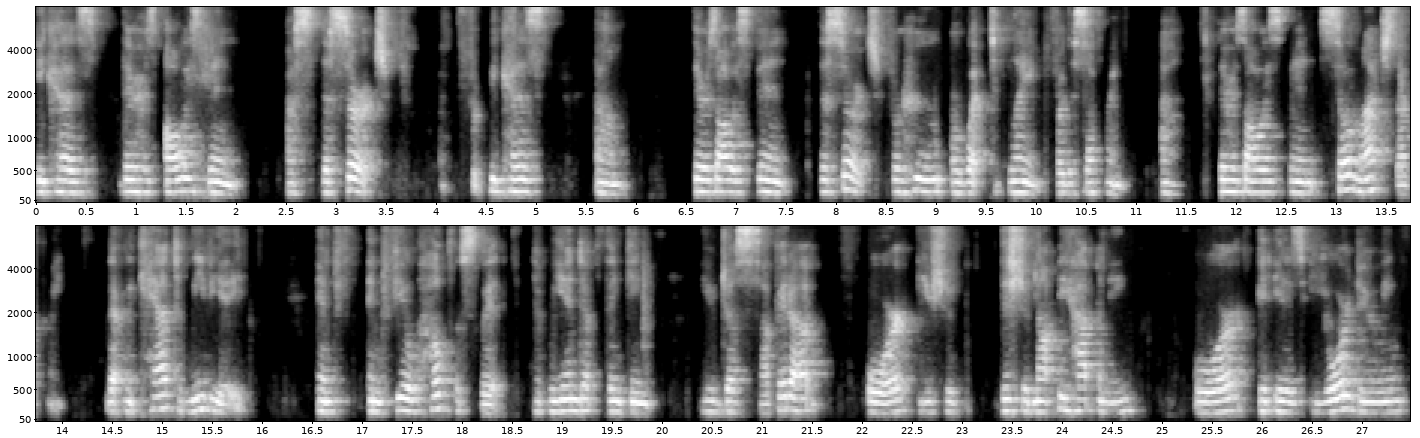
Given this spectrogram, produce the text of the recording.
because there has always been a, the search for, because um, there's always been the search for who or what to blame for the suffering. Uh, there has always been so much suffering that we can't alleviate and, and feel helpless with that we end up thinking you just suck it up or you should this should not be happening or it is your doing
